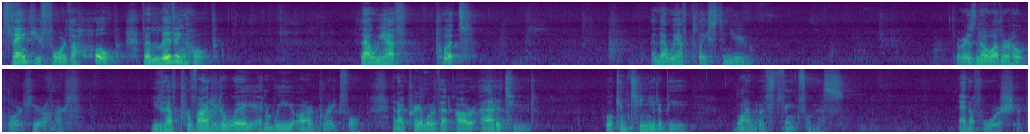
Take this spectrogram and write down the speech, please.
Thank you for the hope, the living hope that we have put and that we have placed in you. There is no other hope, Lord, here on earth. You have provided a way, and we are grateful. And I pray, Lord, that our attitude will continue to be one of thankfulness and of worship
